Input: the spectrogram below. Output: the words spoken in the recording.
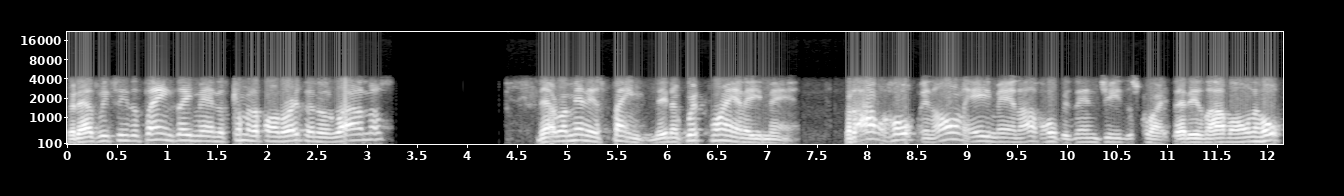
But as we see the things, amen, that's coming upon earth and around us, there are many things. They don't quit praying, amen. But our hope and only, amen, our hope is in Jesus Christ. That is our only hope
